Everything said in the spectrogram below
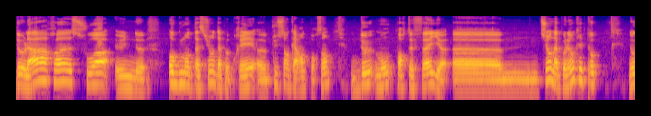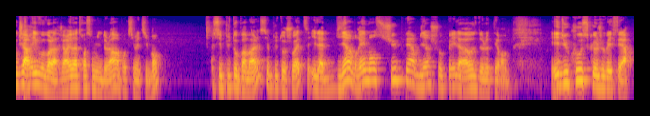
dollars, soit une augmentation d'à peu près euh, plus 140% de mon portefeuille euh, sur Napoléon Crypto. Donc j'arrive voilà, j'arrive à 300 000 dollars approximativement. C'est plutôt pas mal, c'est plutôt chouette. Il a bien, vraiment super bien chopé la hausse de l'Ethereum. Et du coup, ce que je vais faire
